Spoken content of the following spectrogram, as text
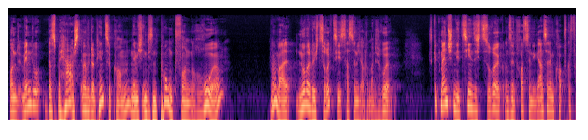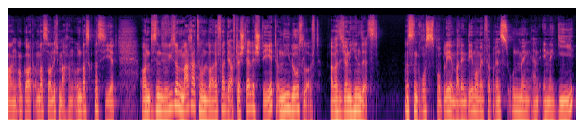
Und wenn du das beherrschst, immer wieder dorthin zu kommen, nämlich in diesen Punkt von Ruhe, ne, weil nur weil du dich zurückziehst, hast du nicht automatisch Ruhe. Es gibt Menschen, die ziehen sich zurück und sind trotzdem die ganze Zeit im Kopf gefangen. Oh Gott, und was soll ich machen? Und was passiert? Und sind wie so ein Marathonläufer, der auf der Stelle steht und nie losläuft, aber sich auch nicht hinsetzt. Das ist ein großes Problem, weil in dem Moment verbrennst du Unmengen an Energie,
